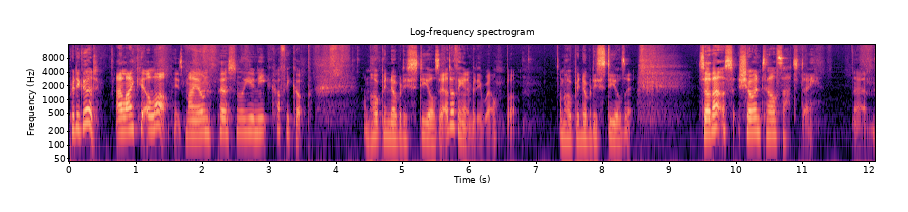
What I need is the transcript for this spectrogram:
pretty good. I like it a lot. It's my own personal unique coffee cup. I'm hoping nobody steals it. I don't think anybody will, but I'm hoping nobody steals it. So that's Show and Tell Saturday. Um,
